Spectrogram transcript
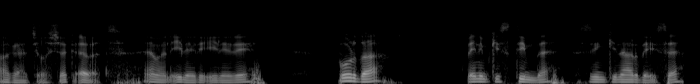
Aga çalışacak. Evet. Hemen ileri ileri. Burada benimki Steam'de. Sizinki neredeyse.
